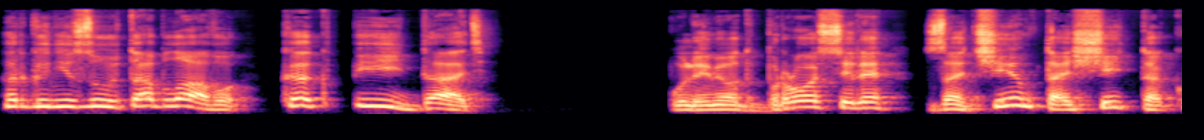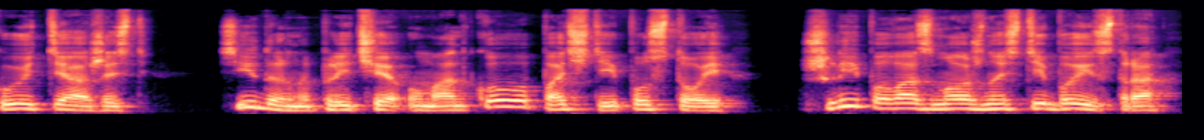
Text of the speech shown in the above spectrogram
Организуют облаву. Как пить дать? Пулемет бросили. Зачем тащить такую тяжесть? Сидор на плече у Манкова почти пустой. Шли по возможности быстро.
